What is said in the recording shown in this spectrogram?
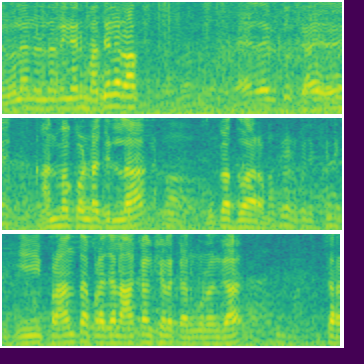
ఎవరైనా ఉండని కానీ మధ్యలో రాకు హన్మకొండ జిల్లా ముఖద్వారం ఈ ప్రాంత ప్రజల ఆకాంక్షలకు అనుగుణంగా ఇతర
